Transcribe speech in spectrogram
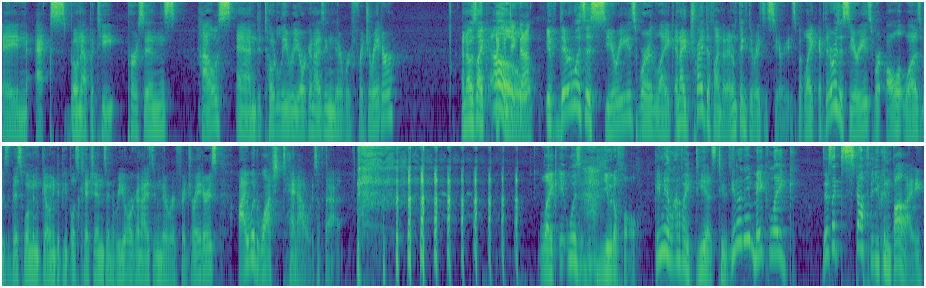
an ex Bon Appetit person's house and totally reorganizing their refrigerator. And I was like, can oh, that. if there was a series where like, and I tried to find it. I don't think there is a series, but like, if there was a series where all it was was this woman going to people's kitchens and reorganizing their refrigerators, I would watch ten hours of that. like, it was beautiful. Gave me a lot of ideas too. You know, they make like there's like stuff that you can buy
